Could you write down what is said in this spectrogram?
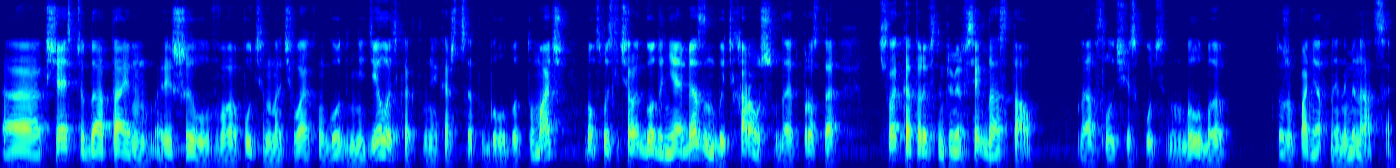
к счастью, да, Тайм решил в Путина человеком года не делать, как-то, мне кажется, это было бы too much. Ну, в смысле, человек года не обязан быть хорошим, да, это просто человек, который, например, всех достал, да, в случае с Путиным. Было бы тоже понятная номинация.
